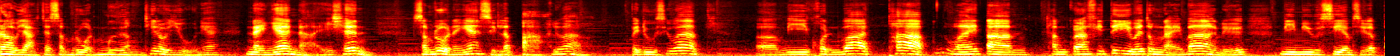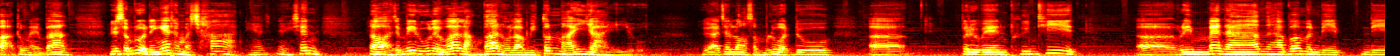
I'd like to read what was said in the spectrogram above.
เราอยากจะสำรวจเมืองที่เราอยู่เนี่ยในแง่ไหน เช่นสำรวจในแง่ศิลปะหรือเปล่า ไปดูซิว่ามีคนวาดภาพไว้ตามทำกราฟฟิตี้ไว้ตรงไหนบ้าง หรือมี museum ศิลปะตรงไหนบ้าง หรือสำรวจในแง่ธรรมชาติเนี่ยอย่างเช่น เราอาจจะไม่รู้เลยว่าหลังบ้านของเรามีต้นไม้ใหญ่อยู่ หรืออาจจะลองสำรวจดูบริเวณพื้นที่ริมแม่น้ำนะครับว่ามันมีมี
